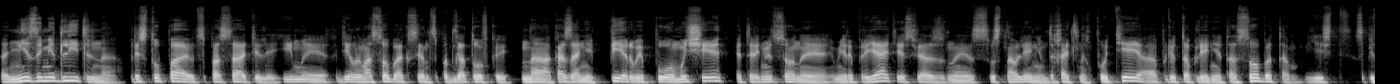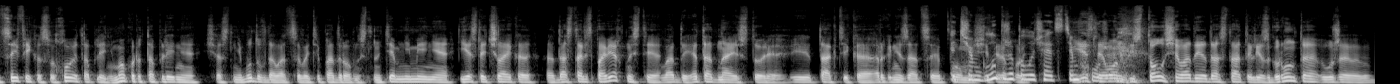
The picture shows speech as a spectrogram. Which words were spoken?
незамедлительно приступают спасатели, и мы делаем особый акцент с подготовкой на оказание первой помощи. Это реанимационные мероприятия, связанные с восстановлением дыхательных путей, а при утоплении это особо, там есть специфика, сухое утопление, мокрое утопление. Сейчас не буду вдаваться в эти подробности, но тем не менее, если человека достали с поверхности воды, это одна история, и тактика организации помощи. И чем глубже получается, тем если хуже. он из толщи воды достат или из грунта, уже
